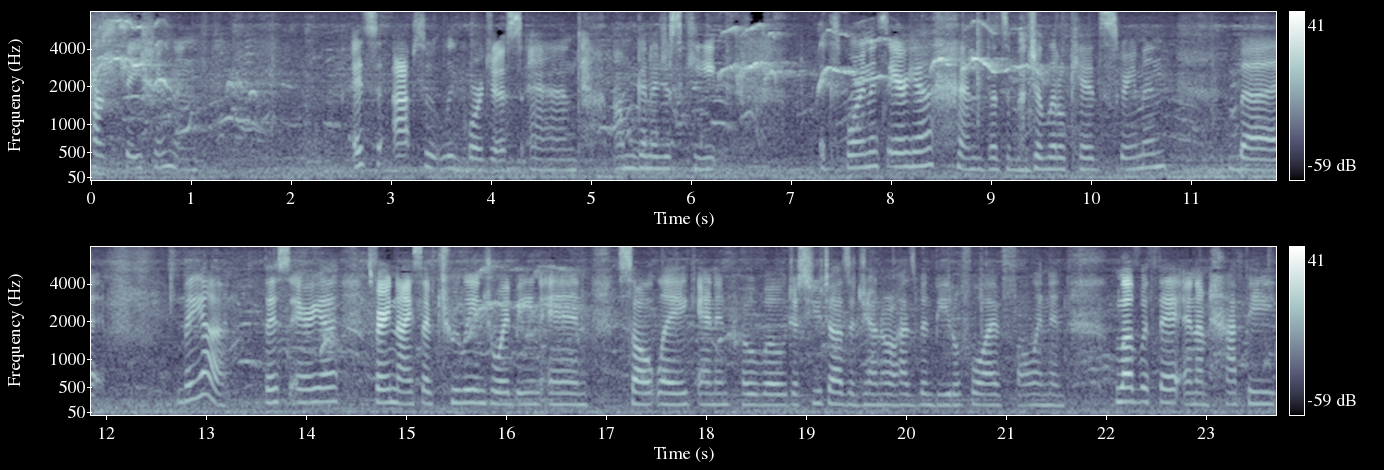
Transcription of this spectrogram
Park Station and it's absolutely gorgeous and I'm gonna just keep exploring this area and that's a bunch of little kids screaming but but yeah this area. It's very nice. I've truly enjoyed being in Salt Lake and in Provo. Just Utah as a general has been beautiful. I've fallen in love with it and I'm happy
